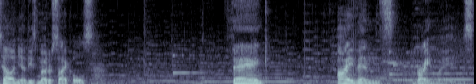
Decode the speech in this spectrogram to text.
Telling you, these motorcycles. Thank Ivan's brainwaves.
